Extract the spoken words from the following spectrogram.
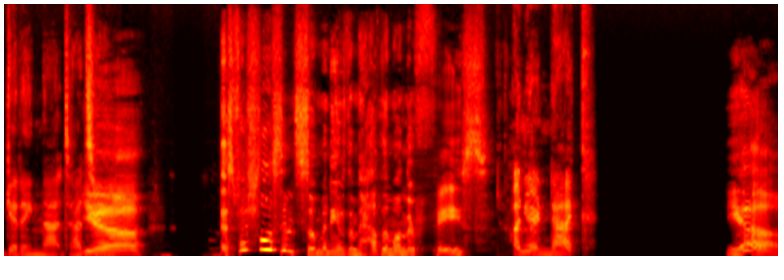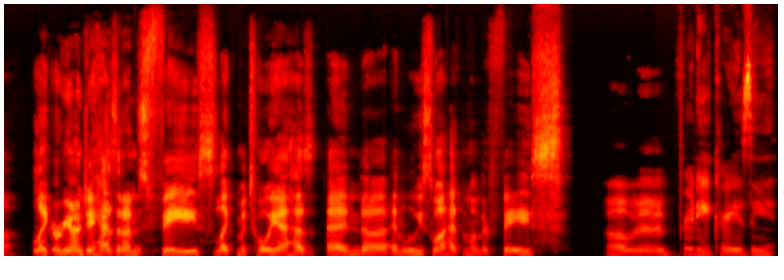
getting that tattoo. Yeah. Especially since so many of them have them on their face. On your neck? Yeah. Like Urianger has it on his face, like Matoya has and uh and Louisoix had them on their face. Oh man. Pretty crazy.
